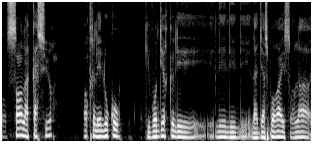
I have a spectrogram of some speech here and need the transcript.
on sent la cassure entre les locaux qui vont dire que les, les, les, la diaspora, ils sont là,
